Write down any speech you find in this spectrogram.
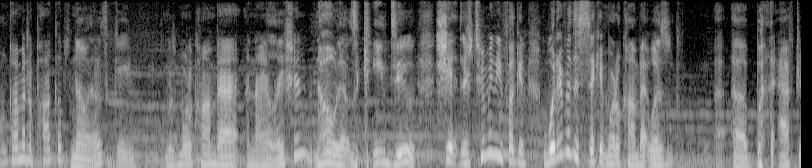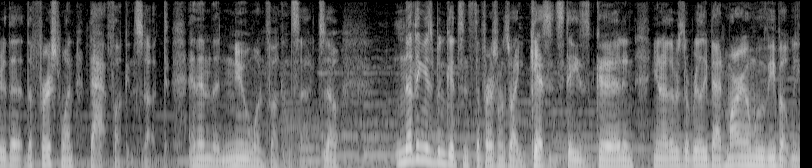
Mortal Kombat Apocalypse? No, that was a game. Was Mortal Kombat Annihilation? No, that was a game too. Shit, there's too many fucking whatever the second Mortal Kombat was uh, after the the first one, that fucking sucked, and then the new one fucking sucked. So nothing has been good since the first one, so I guess it stays good. And you know, there was a really bad Mario movie, but we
